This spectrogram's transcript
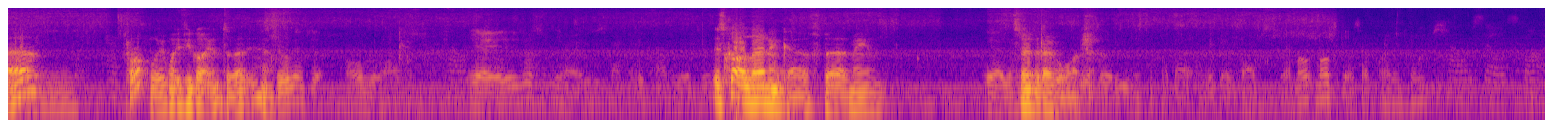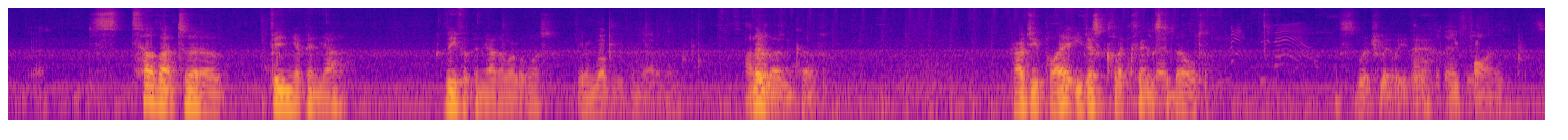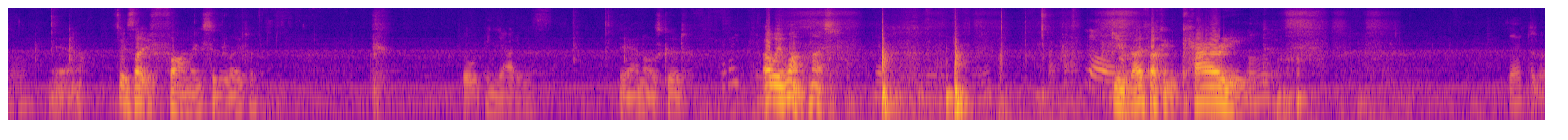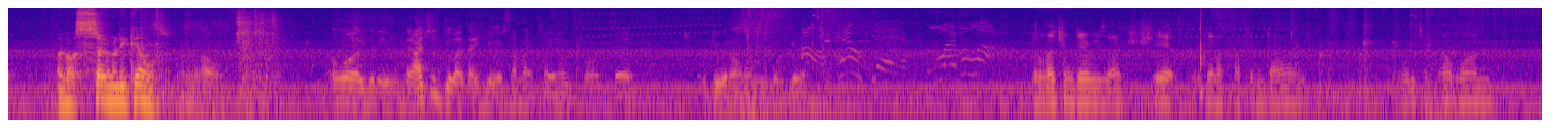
Uh, probably. What if you got into it? Yeah. Still into Overwatch. Yeah, it just, you know, it just takes time to get into it. It's got a learning curve, but I mean, Yeah, so you did Overwatch. the abilities and stuff like that, and the game types. Yeah, mo- most games have learning curves. Power cell spawn. Yeah. s- tell that to Vina Pinata. Viva Pinata, whatever it was. Freaking love you, Pinata, man. No do I- learning curve. How do you play it? You just click things to build. That's literally what you don't do. think I You farm. It, So. Yeah. It's like farming simulator. But with pinatas. Yeah, not as good. Oh, we won. Nice. Dude, I fucking carried. Oh. I got so many kills. Oh. Well, I didn't even. I just do like that healer, so I might play him for a bit. Do it on him, he's a healer. Hell yeah! Level up! The legendaries aren't shit. They're gonna fucking die. Already took out one.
